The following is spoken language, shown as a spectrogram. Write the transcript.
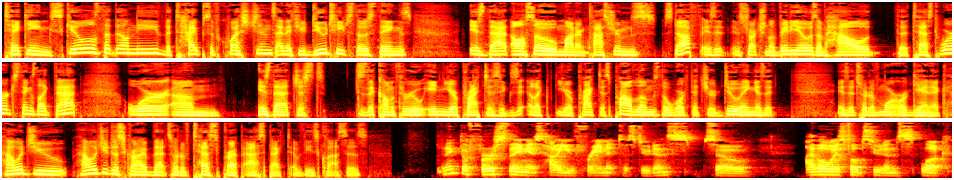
taking skills that they'll need, the types of questions, and if you do teach those things, is that also modern classrooms stuff? Is it instructional videos of how the test works, things like that, or um, is that just does it come through in your practice, like your practice problems, the work that you're doing? Is it is it sort of more organic? How would you how would you describe that sort of test prep aspect of these classes? I think the first thing is how you frame it to students. So I've always told students, look,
